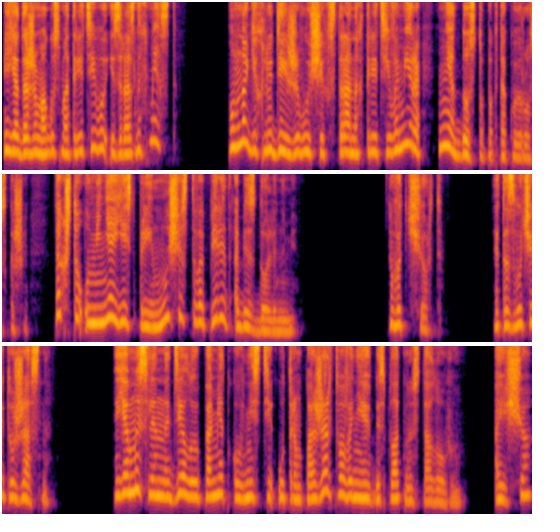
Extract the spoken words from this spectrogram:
И я даже могу смотреть его из разных мест. У многих людей, живущих в странах третьего мира, нет доступа к такой роскоши, так что у меня есть преимущество перед обездоленными. Вот чёрт. Это звучит ужасно. Я мысленно делаю пометку внести утром пожертвование в бесплатную столовую. А еще,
